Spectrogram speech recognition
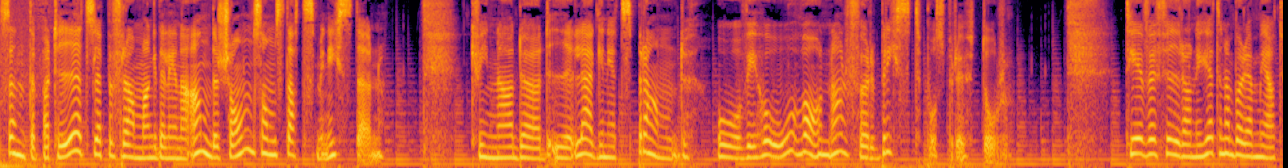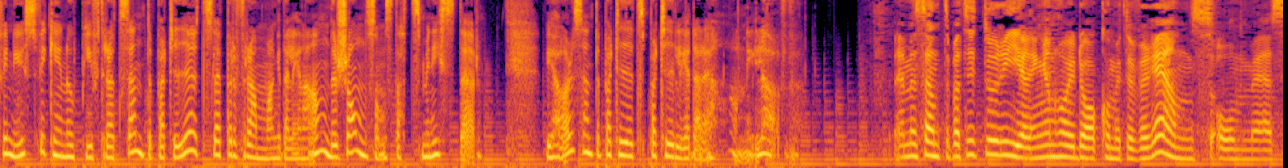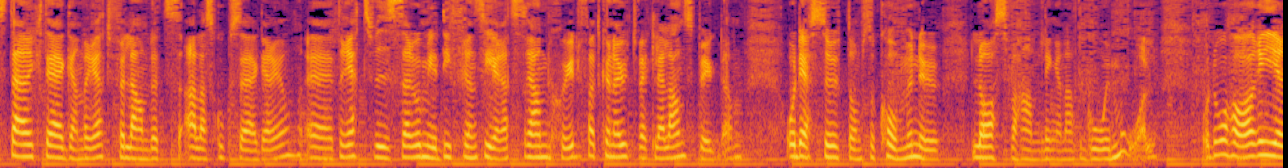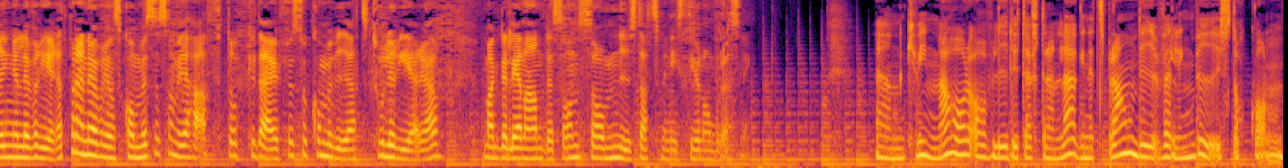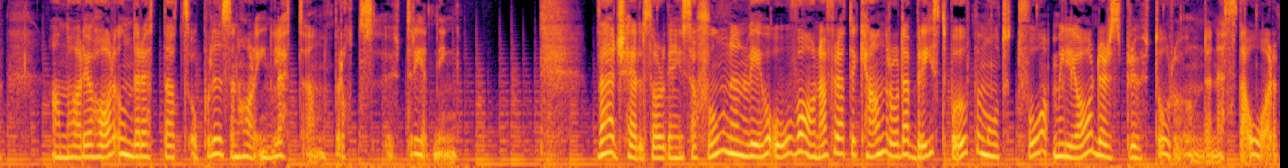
Centerpartiet släpper fram Magdalena Andersson som statsminister. Kvinna död i lägenhetsbrand och WHO varnar för brist på sprutor. TV4-nyheterna börjar med att vi nyss fick in uppgifter att Centerpartiet släpper fram Magdalena Andersson som statsminister. Vi hör Centerpartiets partiledare Annie Lööf. Eh, men Centerpartiet och regeringen har idag kommit överens om eh, stärkt äganderätt för landets alla skogsägare, eh, ett rättvisare och mer differentierat strandskydd för att kunna utveckla landsbygden. Och dessutom så kommer nu LAS-förhandlingarna att gå i mål. Och då har regeringen levererat på den överenskommelse som vi har haft och därför så kommer vi att tolerera Magdalena Andersson som ny statsminister i en omröstning. En kvinna har avlidit efter en lägenhetsbrand i Vällingby i Stockholm. Anhöriga har underrättats och polisen har inlett en brottsutredning. Världshälsoorganisationen WHO varnar för att det kan råda brist på uppemot 2 miljarder sprutor under nästa år.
